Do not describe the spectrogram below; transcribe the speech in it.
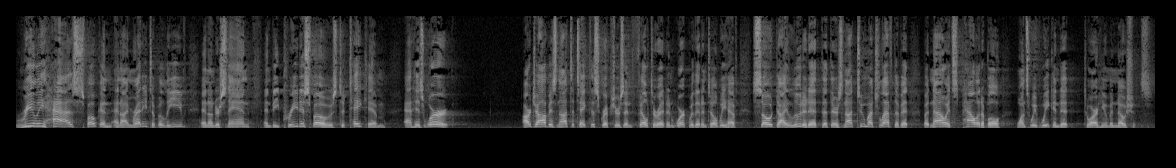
really has spoken, and I'm ready to believe and understand and be predisposed to take him at his word. Our job is not to take the scriptures and filter it and work with it until we have so diluted it that there's not too much left of it, but now it's palatable once we've weakened it to our human notions.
